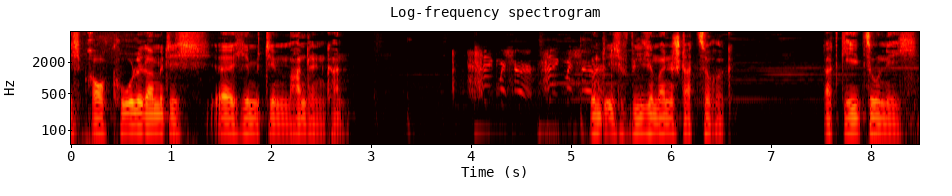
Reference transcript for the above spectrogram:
Ich brauche Kohle, damit ich äh, hier mit dem handeln kann. Und ich will hier meine Stadt zurück. Das geht so nicht.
